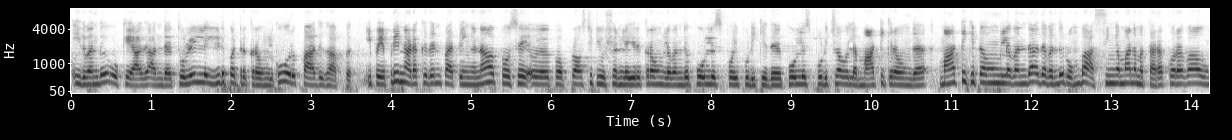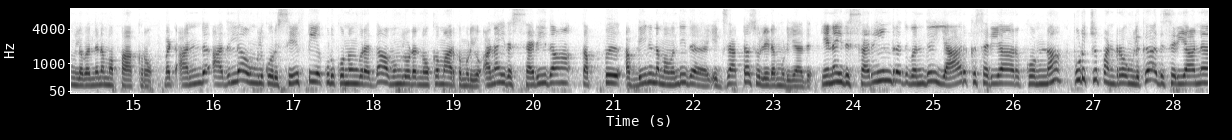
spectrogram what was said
இது வந்து ஓகே அது அந்த தொழிலில் ஈடுபட்டிருக்கிறவங்களுக்கு ஒரு பாதுகாப்பு. இப்போ எப்படி நடக்குதுன்னு பார்த்தீங்கன்னா இப்போ செ- இப்போ ப்ராஸ்டிடியூஷன்ல இருக்கிறவங்கள வந்து போலீஸ் போய் பிடிக்குது. போலீஸ் பிடிச்சா உள்ள மாட்டிக்கிறவங்க அவங்கள வந்து அதை வந்து ரொம்ப அசிங்கமாக நம்ம தரக்குறைவாக அவங்கள வந்து நம்ம பார்க்குறோம் பட் அந்த அதில் அவங்களுக்கு ஒரு சேஃப்டியை கொடுக்கணுங்கிறது தான் அவங்களோட நோக்கமாக இருக்க முடியும். ஆனால் இதை சரிதான் தப்பு அப்படின்னு நம்ம வந்து இதை எக்ஸாக்டாக சொல்லிட முடியாது. ஏன்னா இது சரின்றது வந்து யாருக்கு சரியாக இருக்கும்னா பிடிச்சி பண்ணுறவங்களுக்கு அது சரியான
